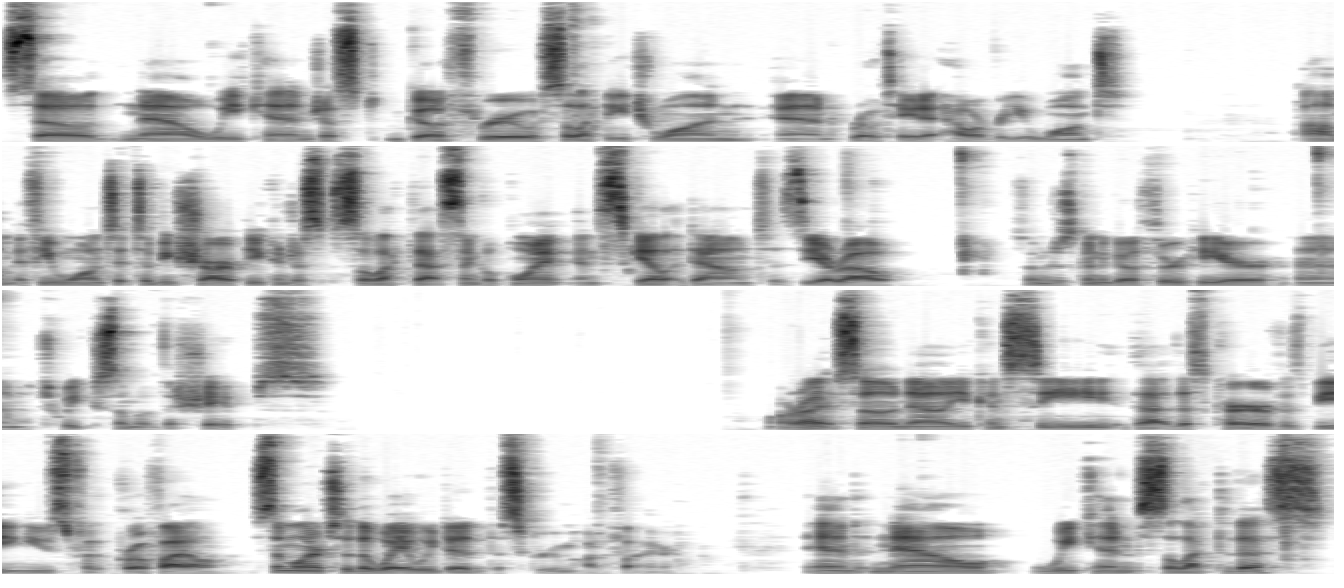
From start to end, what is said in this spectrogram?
So now we can just go through, select each one, and rotate it however you want. Um, if you want it to be sharp, you can just select that single point and scale it down to zero. So I'm just going to go through here and tweak some of the shapes. All right, so now you can see that this curve is being used for the profile, similar to the way we did the screw modifier. And now we can select this.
